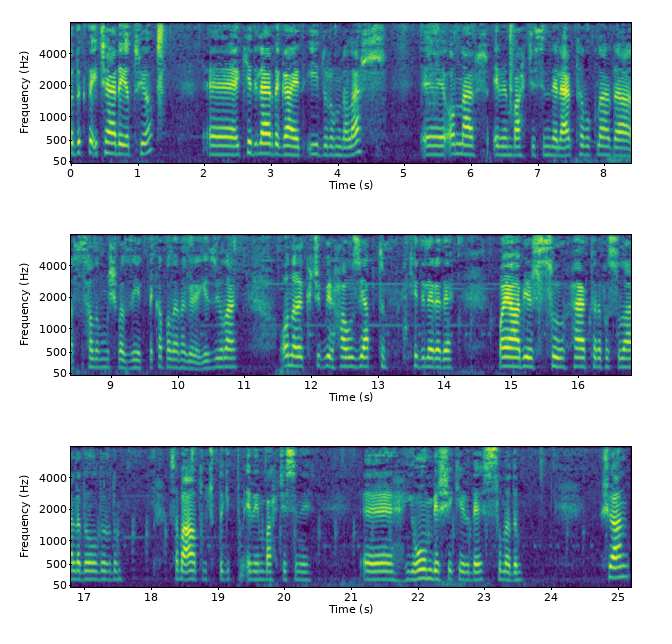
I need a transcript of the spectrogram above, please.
Bıdık da içeride yatıyor. Ee, kediler de gayet iyi durumdalar. Ee, onlar evin bahçesindeler. Tavuklar da salınmış vaziyette kafalarına göre geziyorlar. Onlara küçük bir havuz yaptım. Kedilere de bayağı bir su, her tarafı sularla doldurdum. Sabah altı buçukta gittim evin bahçesini ee, yoğun bir şekilde suladım. Şu an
